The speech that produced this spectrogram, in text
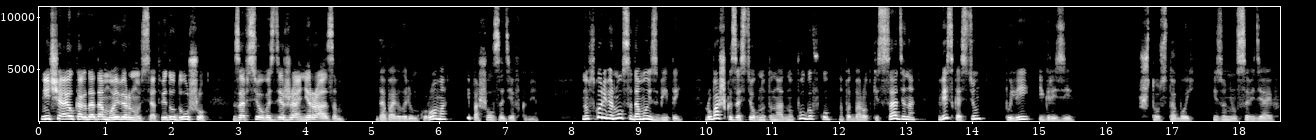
Не чаял, когда домой вернусь, отведу душу за все воздержание разом. Добавил рюмку Рома и пошел за девками. Но вскоре вернулся домой избитый. Рубашка застегнута на одну пуговку, на подбородке ссадина, весь костюм в пыли и грязи. «Что с тобой?» — изумился Ведяев.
